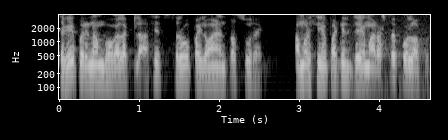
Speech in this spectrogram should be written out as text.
सगळे परिणाम भोगावे लागतील असेच सर्व पैलवानांचा सूर आहे. अमरसिंह पाटील जय महाराष्ट्र कोल्हापूर.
